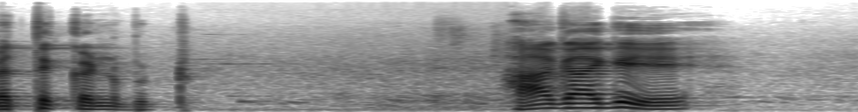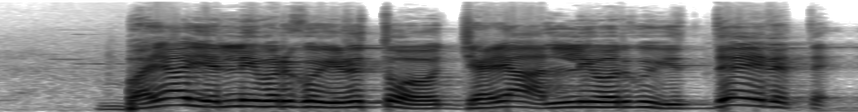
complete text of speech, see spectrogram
ಮೆತ್ತಗೆ ಕಣ್ಣು ಬಿಟ್ರು ಹಾಗಾಗಿ ಭಯ ಎಲ್ಲಿವರೆಗೂ ಇರುತ್ತೋ ಜಯ ಅಲ್ಲಿವರೆಗೂ ಇದ್ದೇ ಇರುತ್ತೆ.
